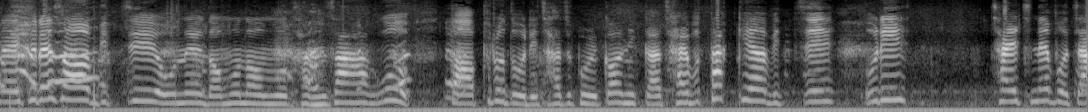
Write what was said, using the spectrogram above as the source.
네 그래서 미찌 오늘 너무너무 감사하고 또 앞으로도 우리 자주 볼 거니까 잘 부탁해요 미찌 우리 잘 지내보자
